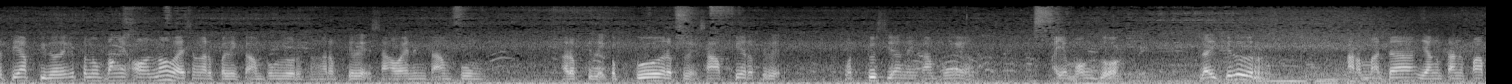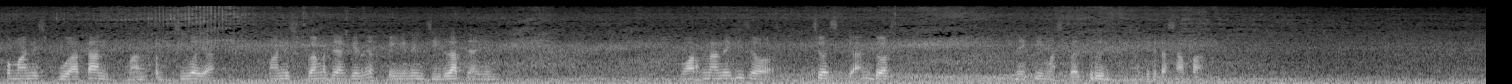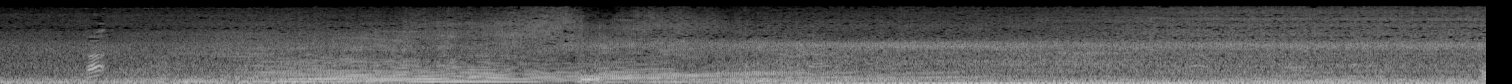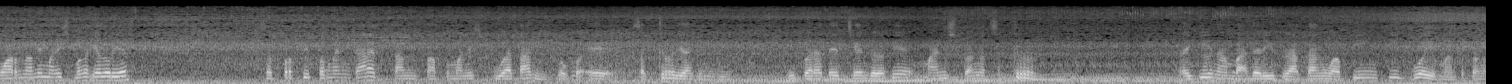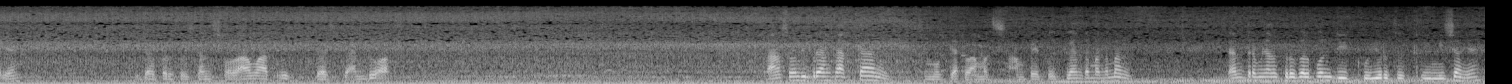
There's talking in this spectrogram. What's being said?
Setiap dino lagi penumpangnya ono wae sing arep balik kampung lur sing arep cilik sawah ning kampung. Arep cilik kebo arep cilik sapi arep cilik wedhus ya ning kampungnya ayo monggo. Lah iki lur armada yang tanpa pemanis buatan. Mantep jiwa ya. Manis banget ya akhirnya pengenin jilat ya ini warnanya ini so jos gandos niki Mas Badrun nanti kita sapa. Kak. Warnanya manis banget ya lur ya seperti permen karet tanpa pemanis buatan pokoknya seger ya gini. Ibaratnya cendolnya manis banget seger. Lagi nampak dari belakang wah pinky boy mantep banget ya. Sudah bertuliskan sholawat sudah gandos langsung diberangkatkan. Semoga selamat sampai tujuan teman-teman. Dan terminal Grogol pun diguyur kegerimisan ya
